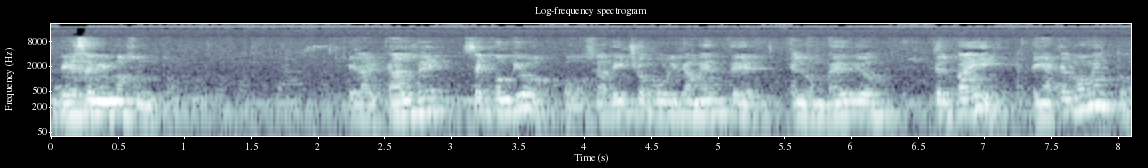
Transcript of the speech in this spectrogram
de ese mismo asunto. El alcalde se escondió, como se ha dicho públicamente en los medios del país, en aquel momento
